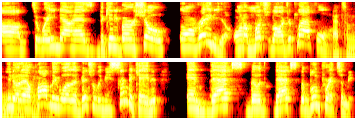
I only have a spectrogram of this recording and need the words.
um, to where he now has the Kenny Burns show on radio on a much larger platform. That's amazing. You know, that probably will eventually be syndicated, and that's the that's the blueprint to me.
